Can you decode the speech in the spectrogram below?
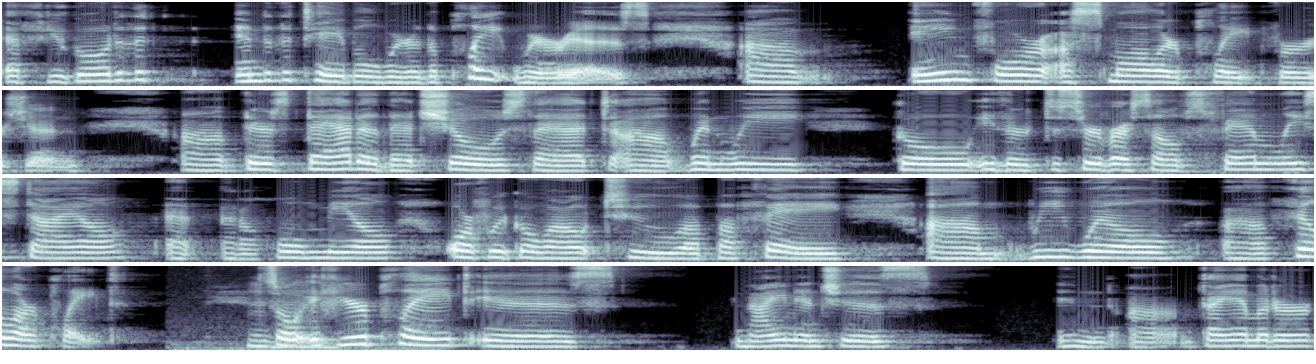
if you go to the end of the table where the plateware is, um, aim for a smaller plate version. Uh, there's data that shows that uh, when we go either to serve ourselves family style at, at a home meal, or if we go out to a buffet, um, we will uh, fill our plate. Mm-hmm. So if your plate is nine inches in uh, diameter,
